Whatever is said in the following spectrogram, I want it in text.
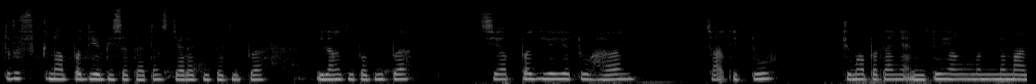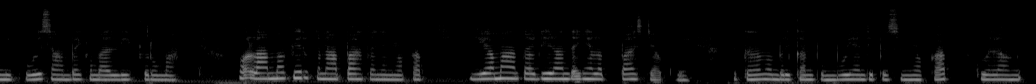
Terus kenapa dia bisa datang secara tiba-tiba? Bilang tiba-tiba. Siapa dia ya Tuhan? Saat itu, cuma pertanyaan itu yang menemani kue sampai kembali ke rumah. Kok lama Fir? Kenapa? Tanya nyokap. Iya mah tadi rantainya lepas jawab kue. Setelah memberikan bumbu yang dipesan nyokap, kue, lang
